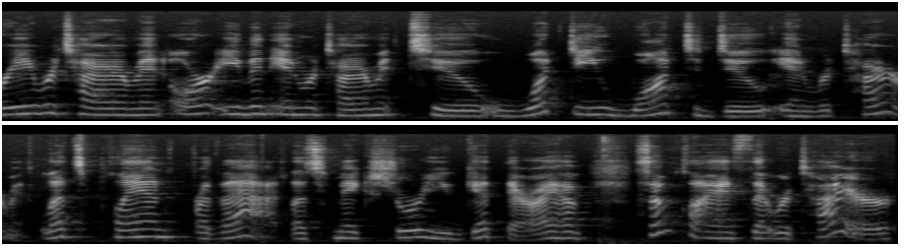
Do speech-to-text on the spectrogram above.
pre retirement or even in retirement too. What do you want to do in retirement? Let's plan for that. Let's make sure you get there. I have some clients that retire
